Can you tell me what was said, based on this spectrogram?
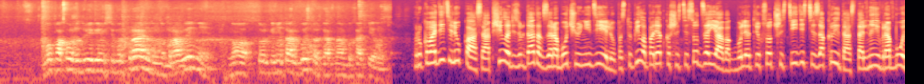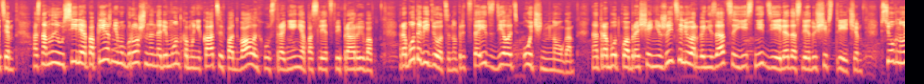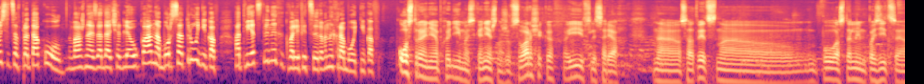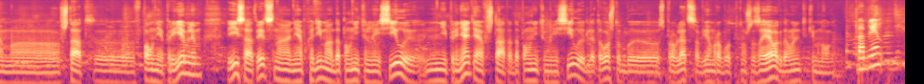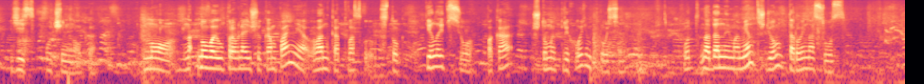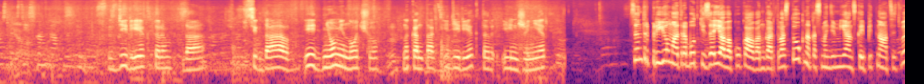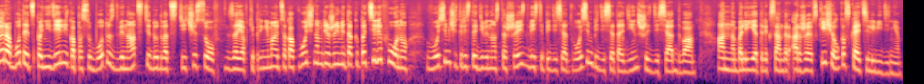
Мы, похоже, двигаемся мы в правильном направлении, но только не так быстро, как нам бы хотелось. Руководитель УК сообщил о результатах за рабочую неделю. Поступило порядка 600 заявок, более 360 закрыто, остальные в работе. Основные усилия по-прежнему брошены на ремонт коммуникаций в подвалах и устранение последствий прорывов. Работа ведется, но предстоит сделать очень много. На отработку обращений жителей у организации есть неделя до следующей встречи. Все вносится в протокол. Важная задача для УК – набор сотрудников, ответственных и квалифицированных работников. Острая необходимость, конечно же, в сварщиках и в слесарях. Э, соответственно, по остальным позициям э, штат э, вполне приемлем. И, соответственно, необходимо дополнительные силы, не принятие в штат, а дополнительные силы для того, чтобы справляться с объемом работы. Потому что заявок довольно-таки много. Проблем есть очень много. Но новая управляющая компания «Вангард Восток» делает все, пока что мы приходим, просим. Вот на данный момент ждем второй насос. С директором, да. Всегда и днем, и ночью на контакт и директор, и инженер. Центр приема отработки заявок УК «Авангард Восток» на Космодемьянской 15В работает с понедельника по субботу с 12 до 20 часов. Заявки принимаются как в очном режиме, так и по телефону 8 496 258 51 62. Анна Балиет, Александр Аржевский, Щелковское телевидение.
